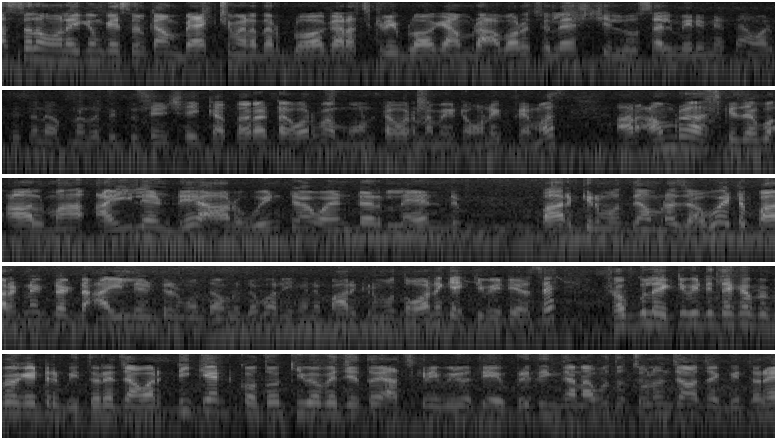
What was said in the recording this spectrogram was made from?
আসসালামু আলাইকুম গাইস ওয়েলকাম ব্যাক টু মানাদার ব্লগ আর আজকের ব্লগে আমরা আবারও চলে আসছি লোসাইল মেরিনেতে আমার পিছনে আপনারা দেখতেছেন সেই কাতারা টাওয়ার বা মন টাওয়ার নামে এটা অনেক ফেমাস আর আমরা আজকে যাব আলমা আইল্যান্ডে আর ওয়েন্টার ওয়েন্টার ল্যান্ড পার্কের মধ্যে আমরা যাব। এটা পার্ক না একটা একটা আইল্যান্ডের মধ্যে আমরা যাব। আর এখানে পার্কের মতো অনেক অ্যাক্টিভিটি আছে। সবগুলো অ্যাক্টিভিটি দেখাবো এবং এটার ভিতরে যাওয়ার টিকিট কত, কীভাবে যেতে আজকের ভিডিওতে এভরিথিং জানাব। তো চলুন যাওয়া যাক ভিতরে।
